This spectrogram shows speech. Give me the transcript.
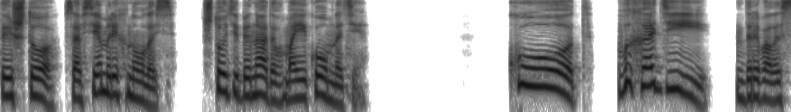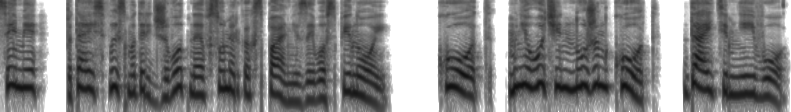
«Ты что, совсем рехнулась? Что тебе надо в моей комнате?» «Кот! Выходи!» — надрывалась Сэмми, пытаясь высмотреть животное в сумерках спальни за его спиной. «Кот! Мне очень нужен кот! Дайте мне его!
